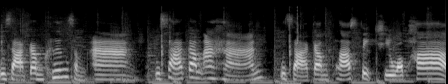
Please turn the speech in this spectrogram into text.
อุตสาหกรรมเครื่องสำอาง อุตสาหกรรมอาหาร อุตสาหกรรมพลาสติกชีวภาพ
